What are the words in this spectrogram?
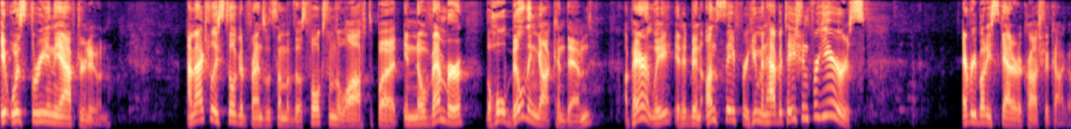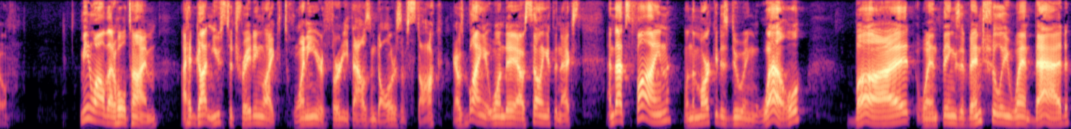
It was three in the afternoon. I'm actually still good friends with some of those folks from the loft, but in November, the whole building got condemned. Apparently, it had been unsafe for human habitation for years. Everybody scattered across Chicago. Meanwhile, that whole time, I had gotten used to trading like twenty or thirty thousand dollars of stock. I was buying it one day, I was selling it the next, and that's fine when the market is doing well. But when things eventually went bad,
